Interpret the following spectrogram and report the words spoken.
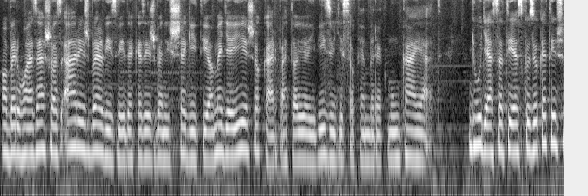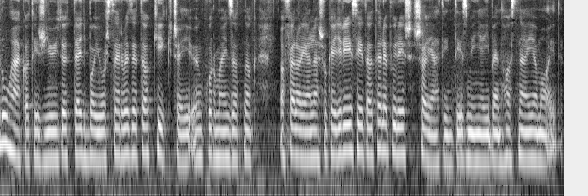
A beruházás az ár- és belvízvédekezésben is segíti a megyei és a kárpátaljai vízügyi szakemberek munkáját. Gyógyászati eszközöket és ruhákat is gyűjtött egy bajor szervezet a Kékcsei önkormányzatnak. A felajánlások egy részét a település saját intézményeiben használja majd.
